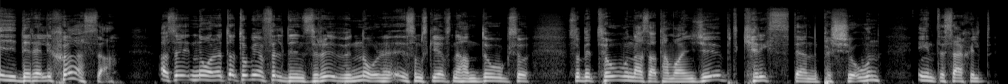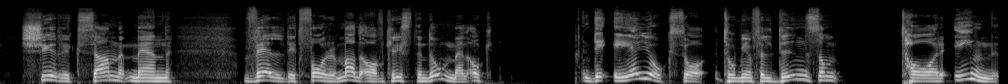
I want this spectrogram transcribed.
i det religiösa. Alltså några av Torbjörn Fälldins runor eh, som skrevs när han dog så, så betonas att han var en djupt kristen person, inte särskilt kyrksam men väldigt formad av kristendomen och det är ju också Torbjörn Fälldin som tar in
